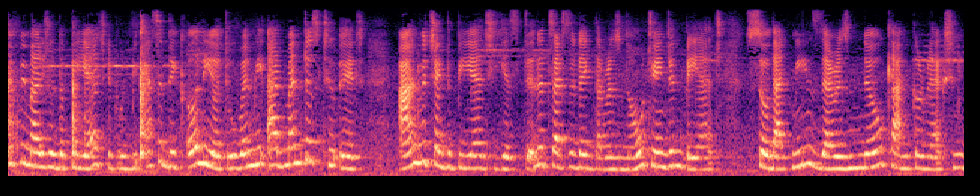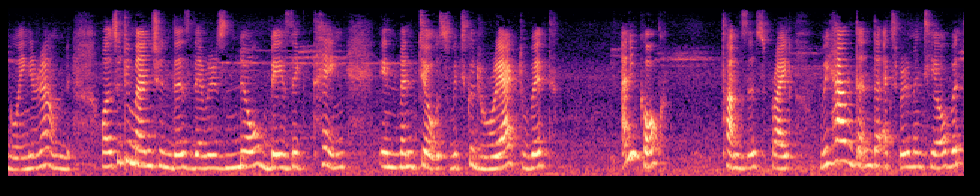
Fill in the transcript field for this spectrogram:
If we measure the pH it would be acidic earlier too when we add Mentos to it. And we check the pH yes still it's acidic there is no change in pH. So that means there is no chemical reaction going around. Also to mention this there is no basic thing in Mentos which could react with any coke Thums Up Sprite we have done the experiment here with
